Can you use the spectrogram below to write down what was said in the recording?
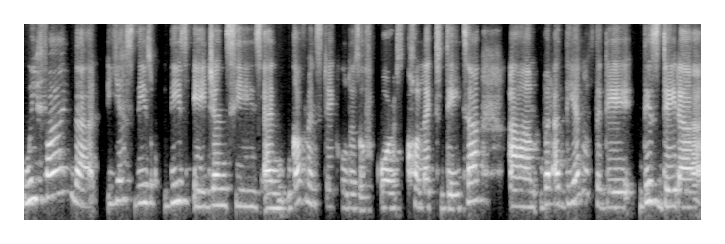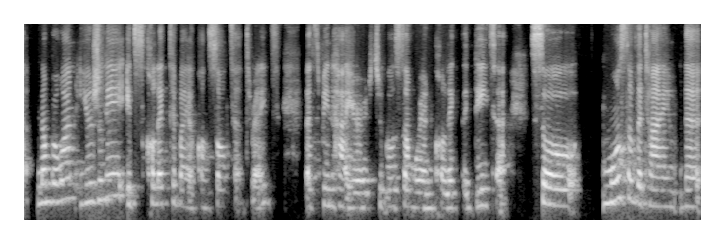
we find that yes these these agencies and government stakeholders of course collect data um, but at the end of the day this data number one usually it's collected by a consultant right that's been hired to go somewhere and collect the data. So most of the time the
